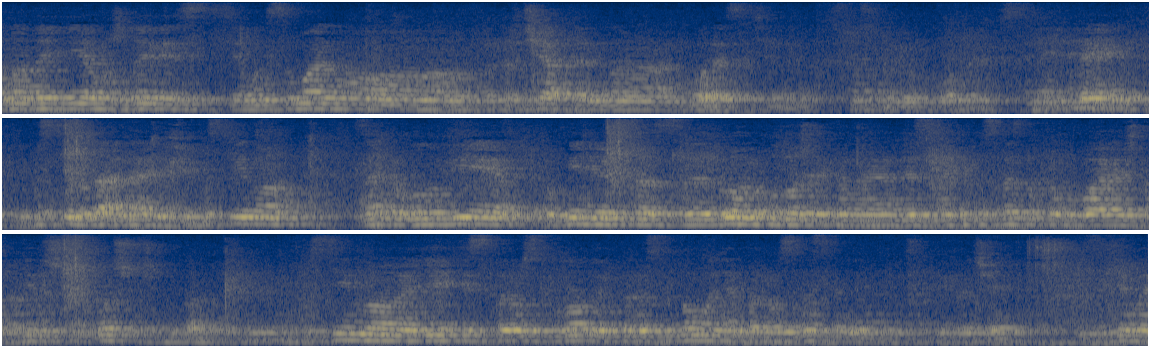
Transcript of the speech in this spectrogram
вона дає можливість максимально витрачати на користь всю свою роботу, всі ідеї. І постійно, да, енергію, і постійно, знаєте, обмінюєшся з другими художниками, десь на якихось виставках буваєш, там їдеш в Польщу чи куди. Постійно є якісь переосвідомлення, переосмислення таких речей, з якими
